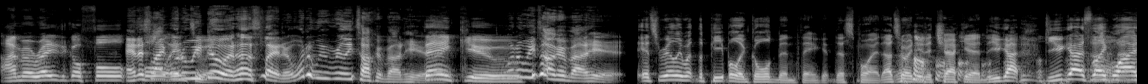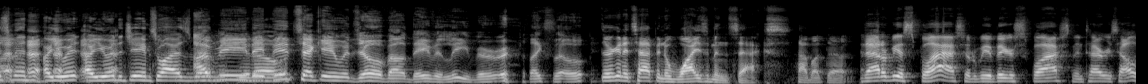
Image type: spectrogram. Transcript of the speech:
I'm uh, ready to go full. And it's full like, what are we it. doing, huh, Slater? What are we really talking about here? Thank you. What are we talking about here? It's really what the people at Goldman think at this point. That's why I need to check in. Do you guys do you guys like Wiseman? Are you in, are you into James Wiseman? I mean, You they know? did check in with Joe about David Lee, remember? like, so. They're going to tap into Wiseman Sachs. How about that? That'll be a splash. It'll be a bigger splash than Tyrese Halliburton.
